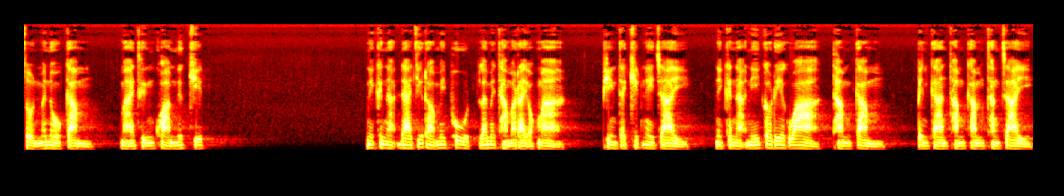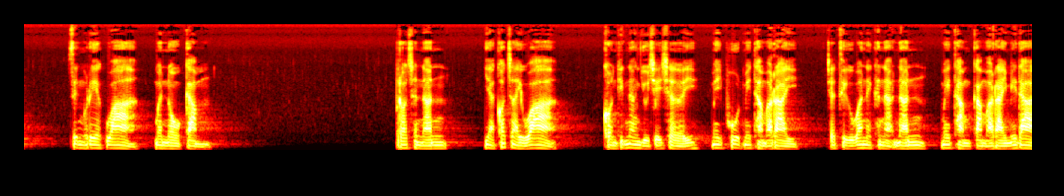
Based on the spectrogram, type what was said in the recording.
ส่วนมโนกรรม หมายถึงความนึกคิด ในขณะใดที่เราไม่พูดและไม่ทำอะไรออกมา เพียงแต่คิดในใจ ในขณะนี้ก็เรียกว่าทำกรรม เป็นการทำกรรมทางใจ ซึ่งเรียกว่า มโนกรรม เพราะฉะนั้น อย่าเข้าใจว่า คนที่นั่งอยู่เฉยๆ ไม่พูดไม่ทำอะไร จะถือว่าในขณะนั้นไม่ทำกรรมอะไรไม่ได้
